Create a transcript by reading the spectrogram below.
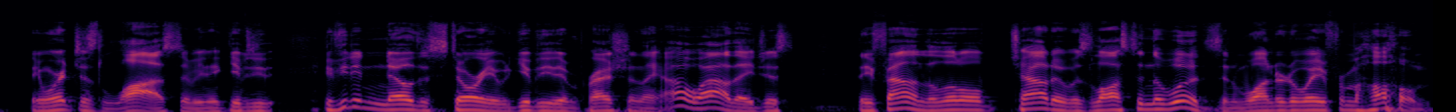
they weren't just lost. I mean, it gives you if you didn't know the story, it would give you the impression like, oh wow, they just they found a little child who was lost in the woods and wandered away from home.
